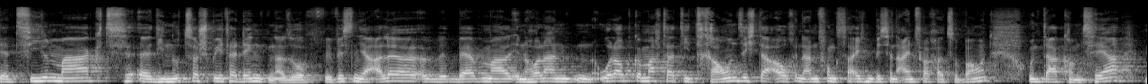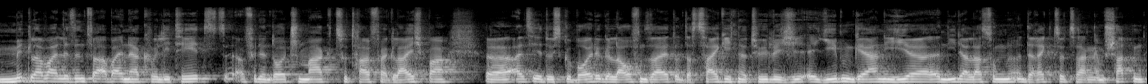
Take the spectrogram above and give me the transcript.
der Zielmarkt äh, die Nutzer später denken. Also wir wissen ja alle, wer mal in Holland einen Urlaub gemacht hat, die trauen sich da auch in Anführungszeichen ein bisschen einfacher zu bauen. Und da kommt's her. Mittlerweile sind wir aber in der Qualität für den deutschen Markt total vergleichbar. Äh, als ihr durchs Gebäude gelaufen seid, und das zeige ich natürlich jedem gerne hier, Niederlassungen direkt sozusagen im Schatten.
